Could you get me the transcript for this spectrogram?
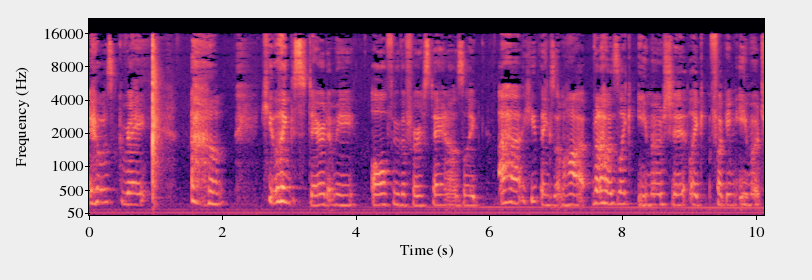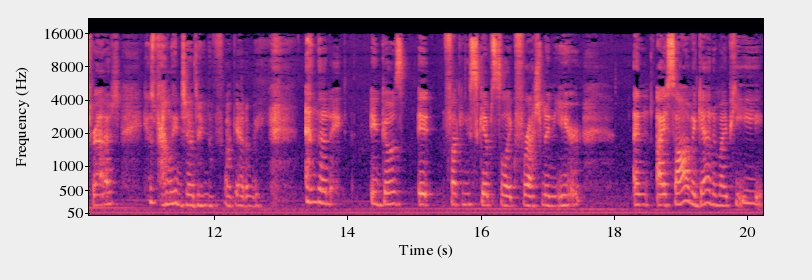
It was great. Um, he like stared at me all through the first day, and I was like, uh, he thinks I'm hot, but I was like emo shit, like fucking emo trash. He was probably judging the fuck out of me. And then it, it goes, it fucking skips to like freshman year. And I saw him again in my PE,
